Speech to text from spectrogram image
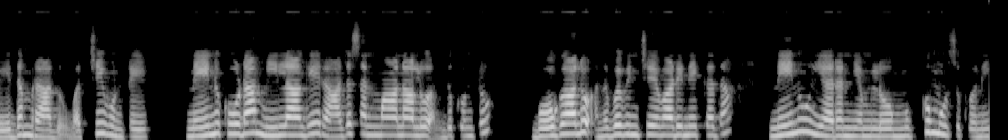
వేదం రాదు వచ్చి ఉంటే నేను కూడా మీలాగే రాజ సన్మానాలు అందుకుంటూ భోగాలు అనుభవించేవాడినే కదా? నేను ఈ అరణ్యంలో ముక్కు మూసుకొని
